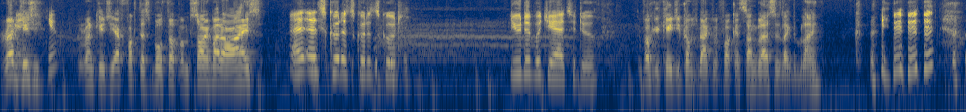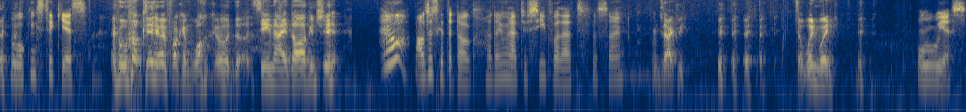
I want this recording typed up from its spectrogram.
Run, Casey. Thank you. Run, Casey. I fucked us both up. I'm sorry about our eyes. Uh, It's good, it's good, it's good. You did what you had to do. Fucking KG comes back with fucking sunglasses like the blind. Walking stick, yes. And walk here, fucking walk with the seeing eye dog and shit. I'll just get the dog. I don't even have to see for that. Just saying. Exactly. it's a win-win. Oh, yes.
